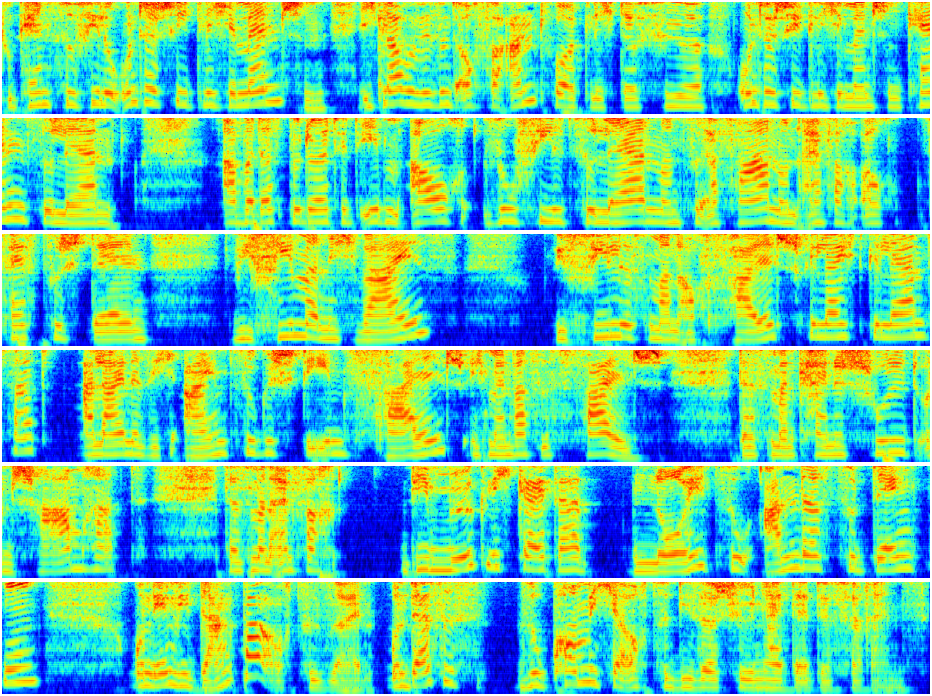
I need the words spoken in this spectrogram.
du kennst so viele unterschiedliche Menschen. Ich glaube, wir sind auch verantwortlich dafür, unterschiedliche Menschen kennenzulernen. Aber das bedeutet eben auch, so viel zu lernen und zu erfahren und einfach auch festzustellen, wie viel man nicht weiß wie vieles man auch falsch vielleicht gelernt hat, alleine sich einzugestehen, falsch. Ich meine, was ist falsch? Dass man keine Schuld und Scham hat, dass man einfach die Möglichkeit hat, neu zu anders zu denken und irgendwie dankbar auch zu sein. Und das ist, so komme ich ja auch zu dieser Schönheit der Differenz.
